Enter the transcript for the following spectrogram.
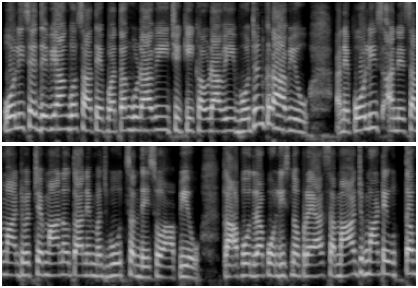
પોલીસે દિવ્યાંગો સાથે પતંગ ઉડાવી ચીકી ખવડાવી, ભોજન કરાવ્યું અને પોલીસ અને સમાજ વચ્ચે માનવતાને મજબૂત સંદેશો આપ્યો. કાપોદ્રા પોલીસનો પ્રયાસ સમાજ માટે ઉત્તમ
